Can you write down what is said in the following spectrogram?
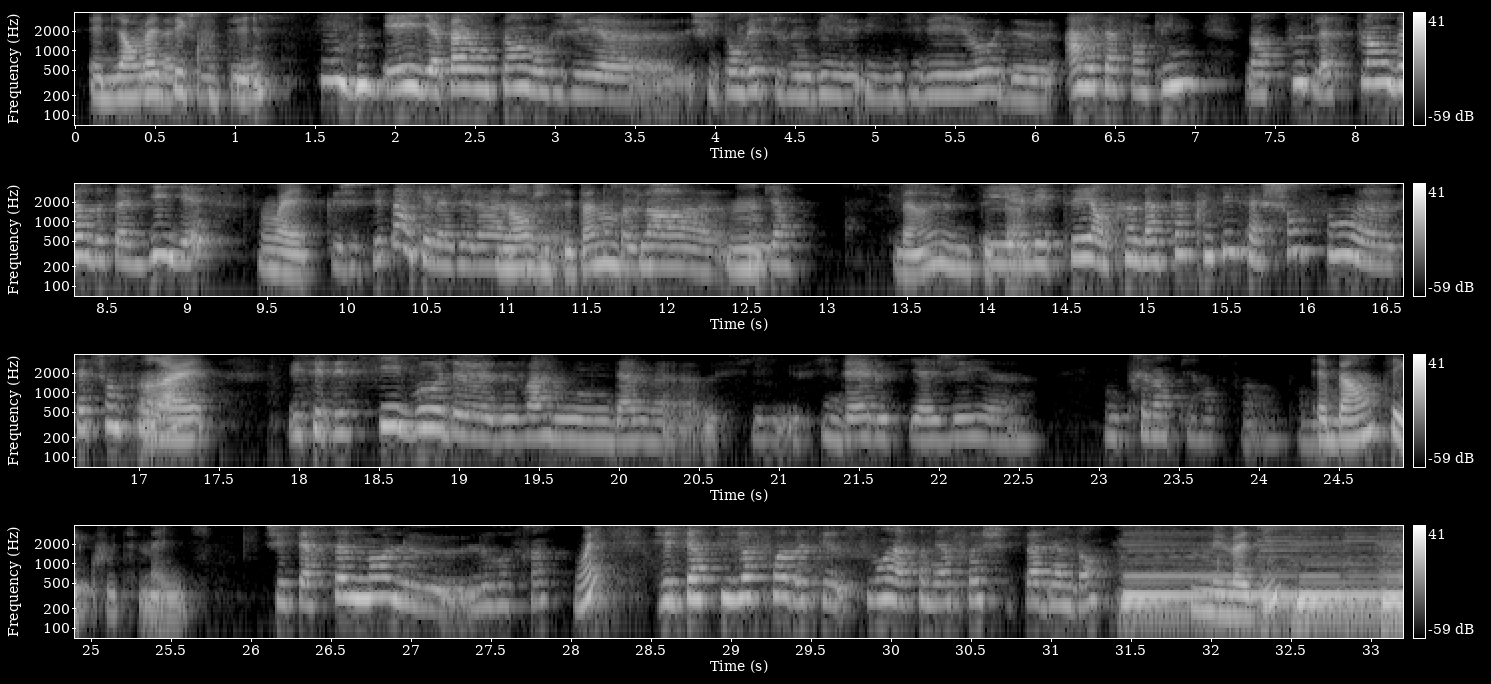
eh bien, on va t'écouter. Et il n'y a pas longtemps, donc j'ai, je suis tombée sur une, une, vidéo de Aretha Franklin dans toute la splendeur de sa vieillesse. Ouais. Parce que je ne sais pas à quel âge elle a. Non, je ne sais pas non plus. Mm. Combien Ben, je ne sais Et pas. elle était en train d'interpréter sa chanson, cette chanson-là. Ouais. Mais c'était si beau de, de, voir une dame euh, aussi, aussi belle, aussi âgée, euh, donc très inspirante. eh ben, on t'écoute, Maï. Je vais faire seulement le, le refrain. Ouais. Je vais le faire plusieurs fois parce que souvent la première fois je suis pas bien dedans. Mais vas-y.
